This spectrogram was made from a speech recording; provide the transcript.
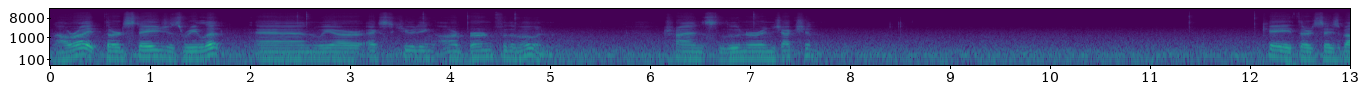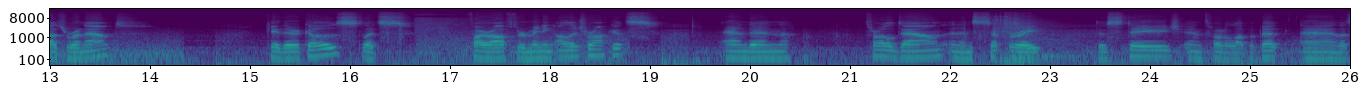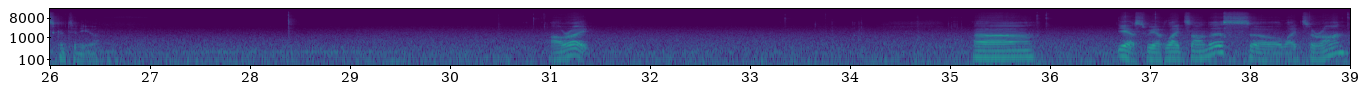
Alright, third stage is relit, and we are executing our burn for the moon. Trans-lunar injection. Okay, third stage is about to run out. Okay, there it goes. Let's fire off the remaining Ullage rockets and then throttle down and then separate the stage and throttle up a bit and let's continue. Alright. Uh, yes, we have lights on this, so lights are on.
